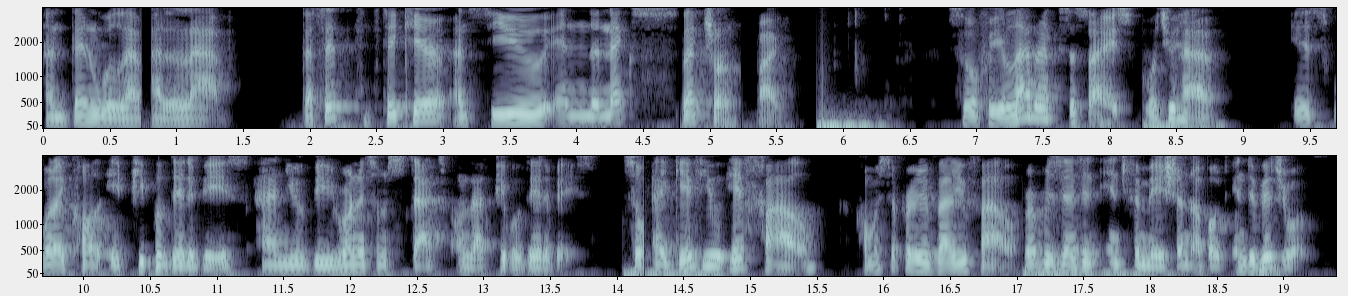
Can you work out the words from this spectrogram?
and then we'll have a lab that's it. Take care and see you in the next lecture. Bye. So for your lab exercise, what you have is what I call a people database, and you'll be running some stats on that people database. So I give you a file, a comma separated value file, representing information about individuals.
